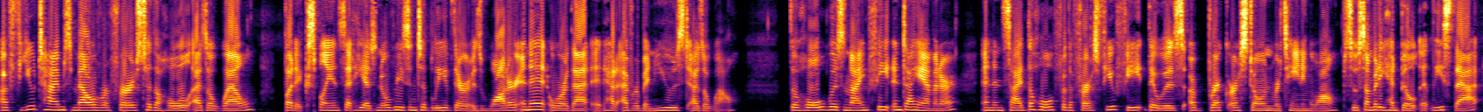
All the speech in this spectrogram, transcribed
A few times Mel refers to the hole as a well, but explains that he has no reason to believe there is water in it or that it had ever been used as a well. The hole was nine feet in diameter, and inside the hole for the first few feet, there was a brick or stone retaining wall. So somebody had built at least that,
